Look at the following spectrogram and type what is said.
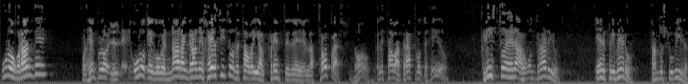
Unos grandes, por ejemplo, uno que gobernara en gran ejército no estaba ahí al frente de las tropas, no, él estaba atrás protegido. Cristo era al contrario, el primero, dando su vida.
